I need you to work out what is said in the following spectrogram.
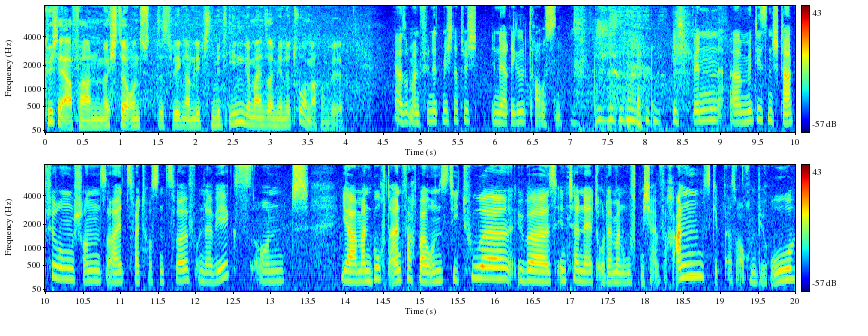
Küche erfahren möchte und deswegen am liebsten mit Ihnen gemeinsam hier eine Tour machen will? Ja, also man findet mich natürlich in der Regel draußen. ich bin äh, mit diesen Startführungen schon seit 2012 unterwegs und ja, man bucht einfach bei uns die Tour übers Internet oder man ruft mich einfach an. Es gibt also auch ein Büro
